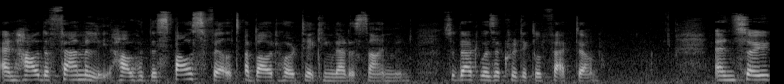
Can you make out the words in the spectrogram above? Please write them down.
And how the family, how the spouse felt about her taking that assignment. So that was a critical factor. And so,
